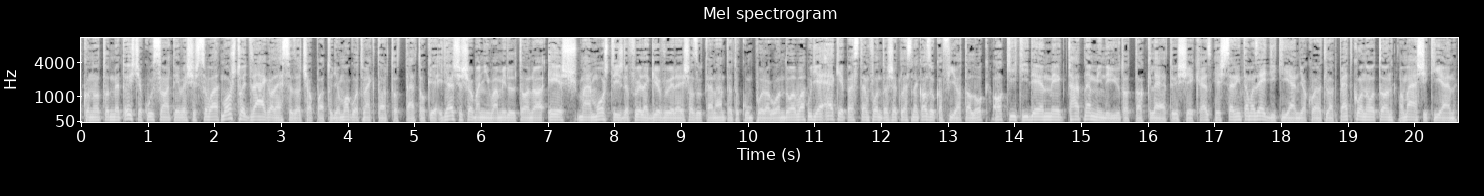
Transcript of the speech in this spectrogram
Connaughton, mert ő is csak 26 éves, és szóval most, hogy drága lesz ez a csapat, hogy a magot megtartottátok, egy elsősorban nyilván Middletonra, és már most is, de főleg jövőre és azután Antetokumpóra gondolva, ugye elképesztően fontosak lesznek azok a fiatalok, akik idén még tehát nem mindig jutottak lehetőséghez, és szerintem az egyik ilyen gyakorlatilag Pat Connaughton, a másik ilyen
